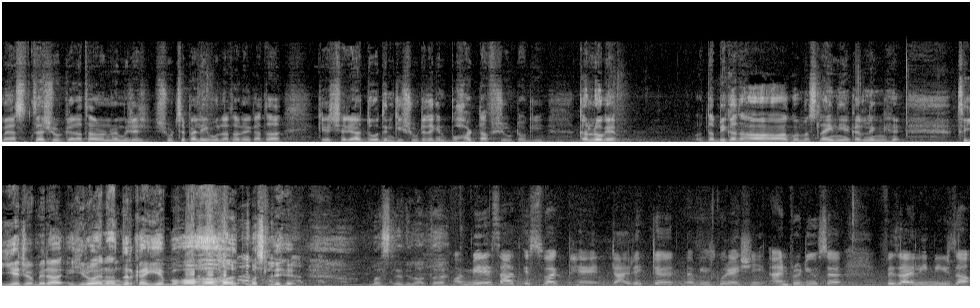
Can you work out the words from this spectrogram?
मैं असद के साथ शूट कर रहा था उन्होंने मुझे शूट से पहले ही बोला था उन्होंने कहा था कि शरियार दो दिन की शूट है लेकिन बहुत टफ शूट होगी। कर लोगे? तब भी कहा था हाँ हाँ कोई मसला ही नहीं है कर लेंगे। तो ये जो मेरा हीरो है ना अंदर का ये बहुत मसले मसले दिलाता है। और मेरे साथ इस वक्त हैं director Nabeel Qureshi and producer Fiza Ali Mirza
